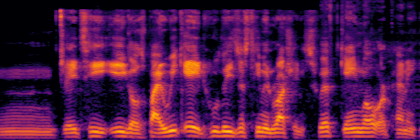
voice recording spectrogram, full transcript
Mm, JT Eagles by week eight. Who leads this team in rushing? Swift, Gainwell, or Penny?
